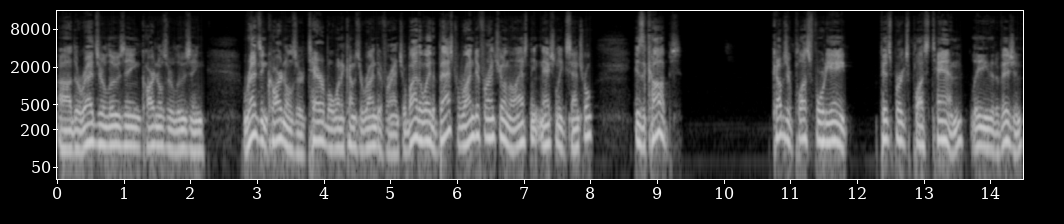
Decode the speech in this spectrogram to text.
Uh, the Reds are losing. Cardinals are losing. Reds and Cardinals are terrible when it comes to run differential. By the way, the best run differential in the last National League Central is the Cubs. Cubs are plus 48. Pittsburgh's plus 10, leading the division.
